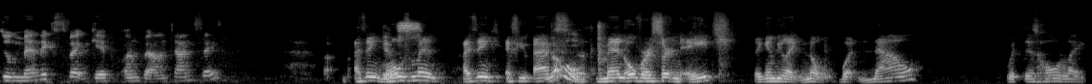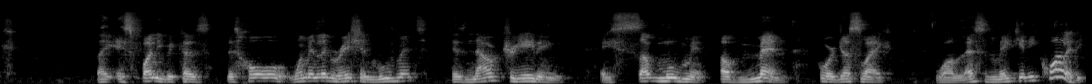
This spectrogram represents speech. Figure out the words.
do men expect gift on Valentine's Day? I think Yes. most men. I think if you ask No. men over a certain age, they're gonna be like, no. But now, with this whole like, like it's funny because this whole women liberation movement is now creating a sub movement of men who are just like, well, let's make it equality.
